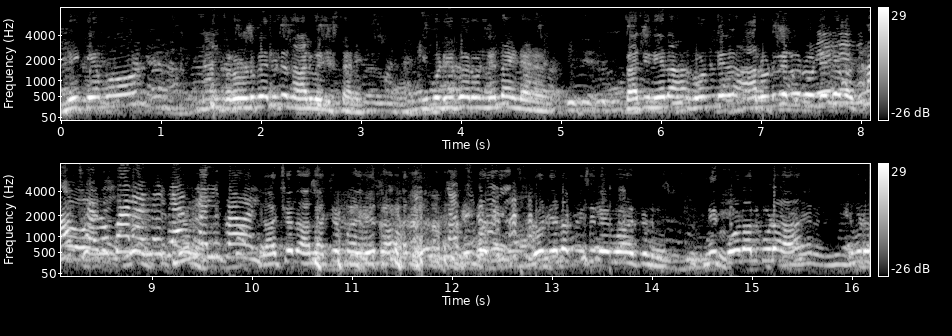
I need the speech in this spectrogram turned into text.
నీకు ఎంతమంది కొడాలి కొడుకు నీకేమో రెండు వేలు ఉంటే నాలుగు వేలు ఇస్తాను. ఇప్పుడు ఇరవై రెండు నెలలు అయినా ప్రతి నెల రెండు నెలలు ఆ రెండు వేలు రెండు నెలలు లక్ష రూపాయలు అన్ని బ్యాంకులు వెళ్ళిపోవాలి లక్షలు ఆ లక్ష పదివేలు రెండు నెలల ఫీజు లేకపోతున్నాడు నీ కోడలు కూడా ఇప్పుడు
